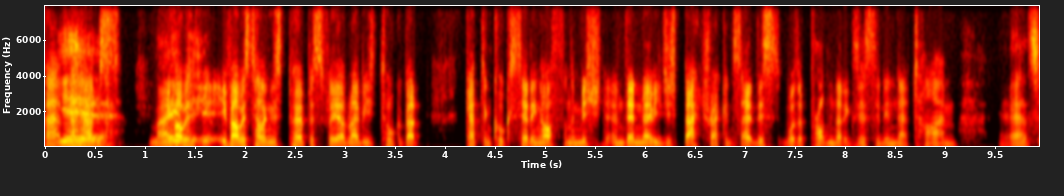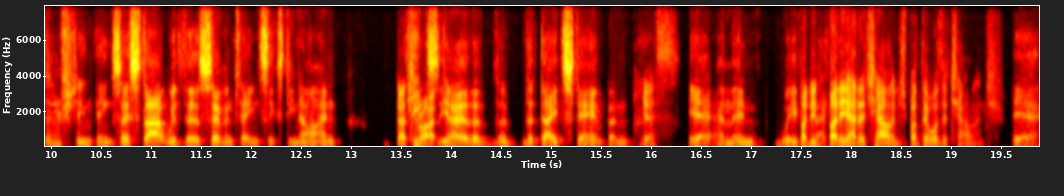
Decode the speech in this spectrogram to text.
Yeah, perhaps maybe. if I was if I was telling this purposefully, I'd maybe talk about Captain Cook setting off on the mission, and then maybe just backtrack and say this was a problem that existed in that time. Yeah, that's an interesting thing. So start with the 1769. That's kicks, right. You know, the, the, the date stamp and Yes, yeah, and then weave but it he but he had a challenge. But there was a challenge. Yeah.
